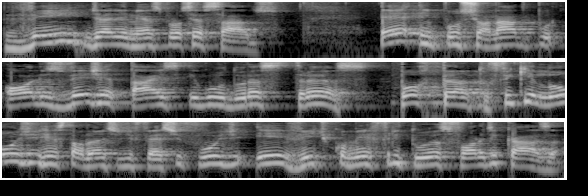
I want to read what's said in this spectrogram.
vem de alimentos processados. É impulsionado por óleos vegetais e gorduras trans. Portanto, fique longe de restaurantes de fast food e evite comer frituras fora de casa,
